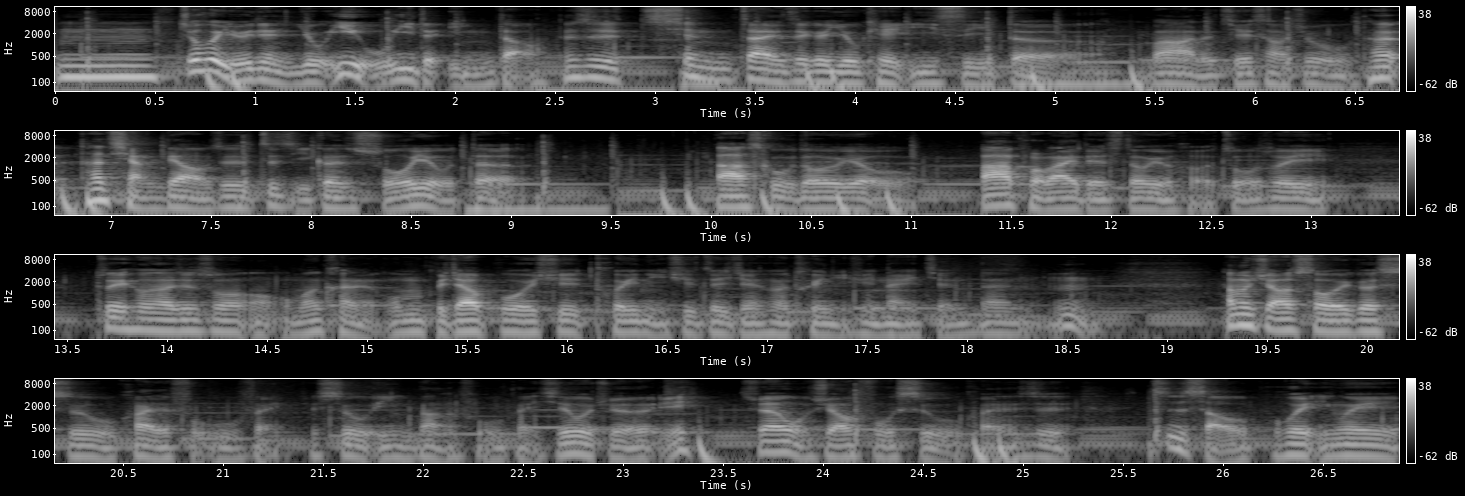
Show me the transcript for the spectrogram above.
嗯，就会有一点有意无意的引导。但是现在这个 UKEC 的 bar 的介绍，就他他强调就是自己跟所有的 bar school 都有 bar providers 都有合作，所以。最后他就说，哦，我们可能我们比较不会去推你去这间或推你去那一间，但嗯，他们需要收一个十五块的服务费，就十五英镑的服务费。其实我觉得，诶，虽然我需要付十五块，但是至少不会因为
